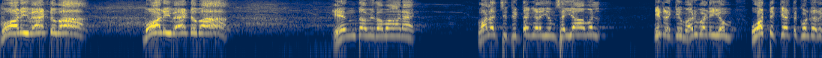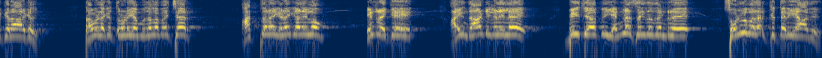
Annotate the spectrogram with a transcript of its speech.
மோடி வேண்டுமா? மோடி வேண்டுமா? எந்த விதமான வளர்ச்சி திட்டங்களையும் செய்யாமல் இன்றைக்கு மறுபடியும் ஓட்டு கேட்டுக் கொண்டிருக்கிறார்கள். தமிழகத்தினுடைய முதலமைச்சர் அத்தனை இடங்களிலும் இன்றைக்கு ஐந்து ஆண்டுகளிலே பிஜேபி என்ன செய்தது என்று சொல்லுவதற்கு தெரியாது.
